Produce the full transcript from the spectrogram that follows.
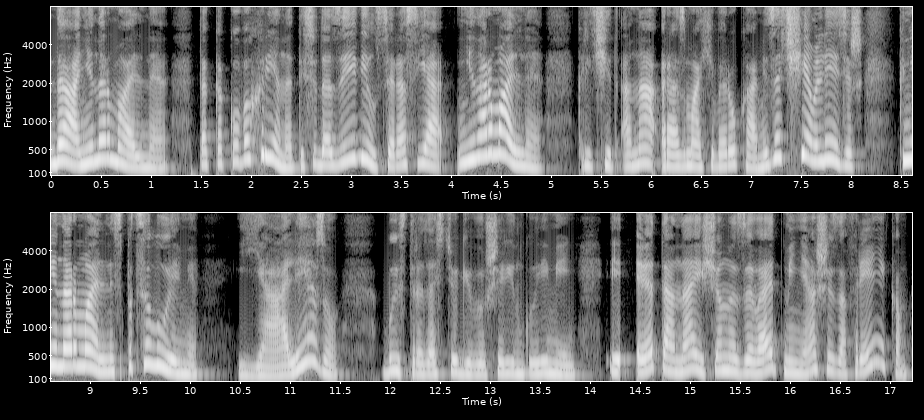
«Да, ненормальная. Так какого хрена ты сюда заявился, раз я ненормальная?» — кричит она, размахивая руками. «Зачем лезешь к ненормальной с поцелуями?» «Я лезу?» Быстро застегиваю ширинку и ремень. И это она еще называет меня шизофреником?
